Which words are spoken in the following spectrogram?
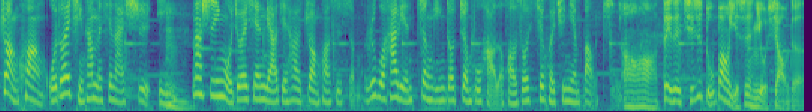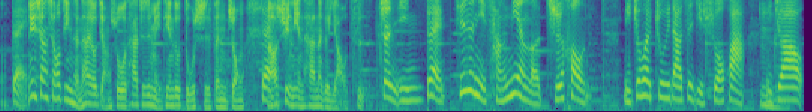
状况，我都会请他们先来试音。嗯、那试音我就会先了解他的状况是什么。如果他连正音都正不好的话，我说先回去念报纸。哦，对对，其实读报也是很有效的。对，因为像萧敬腾他有讲说，他就是每天都读十分钟，然后训练他那个咬字正音。对，其实你常念了之后，你就会注意到自己说话，你就要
